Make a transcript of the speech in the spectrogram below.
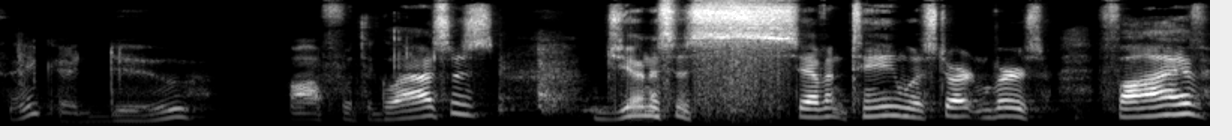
I think I do. Off with the glasses. Genesis 17, we'll start in verse 5.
